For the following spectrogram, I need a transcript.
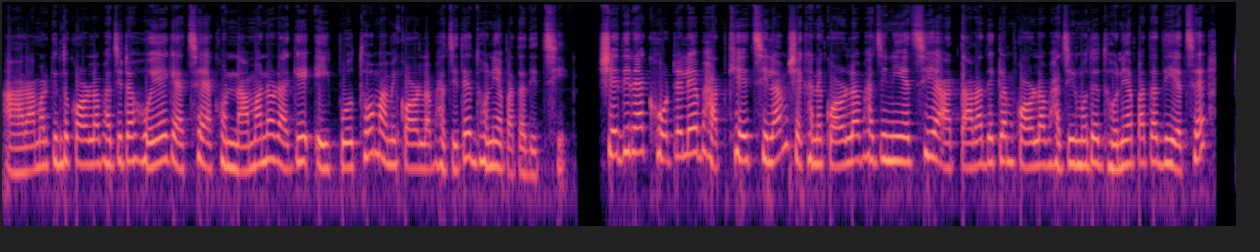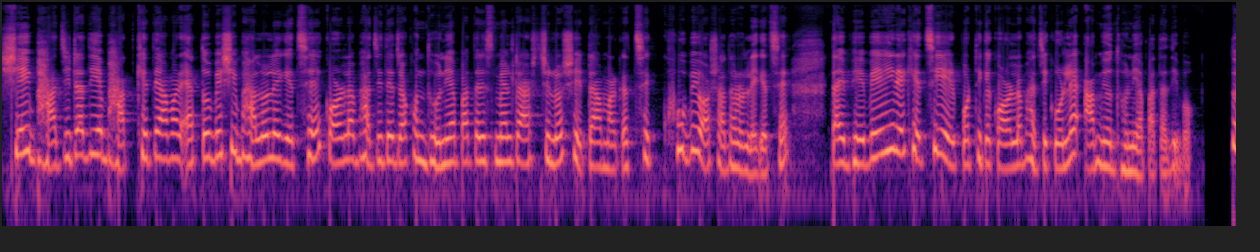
আর আমার কিন্তু করলা ভাজিটা হয়ে গেছে। এখন নামানোর আগে এই প্রথম আমি করলা ভাজিতে ধনিয়া পাতা দিচ্ছি। সেদিন এক হোটেলে ভাত খেয়েছিলাম, সেখানে করলা ভাজি নিয়েছি, আর তারা দেখলাম করলা ভাজির মধ্যে ধনিয়া পাতা দিয়েছে। সেই ভাজিটা দিয়ে ভাত খেতে আমার এত বেশি ভালো লেগেছে। করলা ভাজিতে যখন ধনিয়া পাতার স্মেলটা আসছিল, সেটা আমার কাছে খুবই অসাধারণ লেগেছে। তাই ভেবেই রেখেছি এরপর থেকে করলা ভাজি করলে আমিও ধনিয়া পাতা দিব। তো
